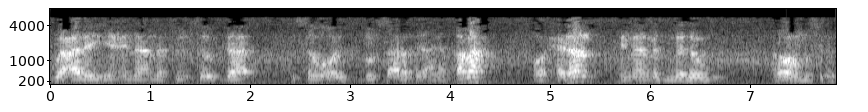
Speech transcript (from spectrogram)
wacalayhi cimaamatu sawdaa isaga oo dul saaranta yani qaba oo xidhan cimaamad madow rawahu muslim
